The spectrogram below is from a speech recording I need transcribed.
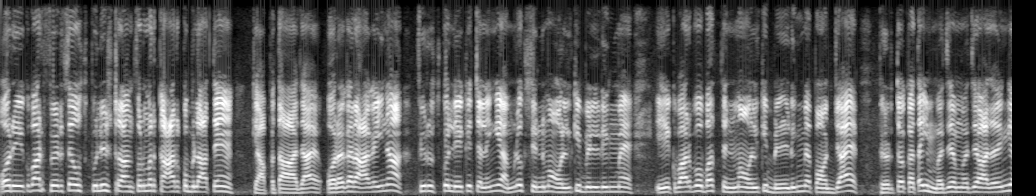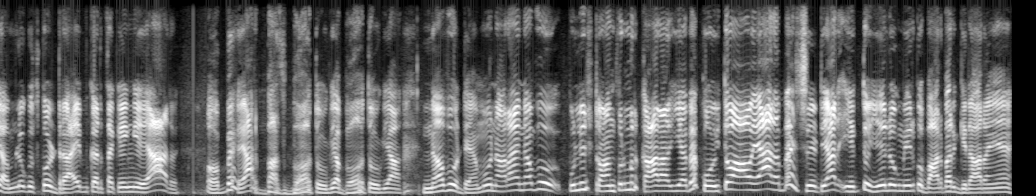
और एक बार फिर से उस पुलिस ट्रांसफॉर्मर कार को बुलाते हैं। क्या पता आ जाए। और अगर आ गई ना, फिर उसको लेके चलेंगे हम लोग सिनेमा हॉल की बिल्डिंग में। एक बार वो बस सिनेमा हॉल की बिल्डिंग में पहुँच जाए, फिर तो कतई मज़े मज़े आ जाएँगे। हम लोग उसको ड्राइव कर सकेंगे यार। अबे यार, बस बहुत हो गया, बहुत हो गया। ना वो डेमोन आ रहा है, ना वो पुलिस ट्रांसफॉर्मर कार आ रही है। अबे कोई तो आओ यार, अबे शिट यार। एक तो ये लोग मेरे को बार बार गिरा रहे हैं।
